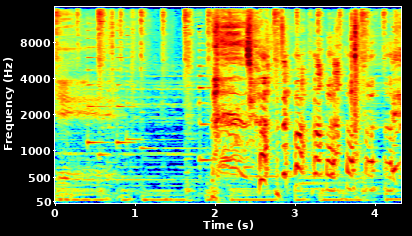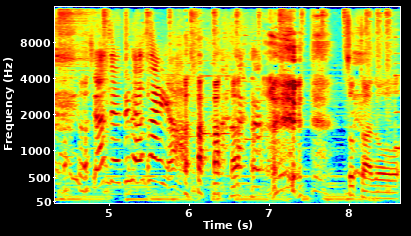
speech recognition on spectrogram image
えちゃんとやってくださいよーちょっとあの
